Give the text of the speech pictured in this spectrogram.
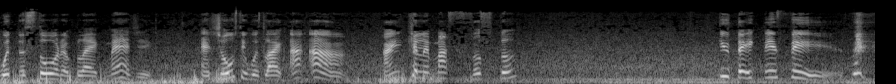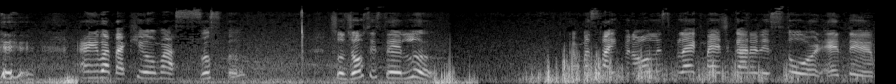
with the sword of black magic. And Josie was like, uh-uh, I ain't killing my sister. You think this is? I ain't about to kill my sister. So Josie said, look, I'm gonna siphon all this black magic out of this sword and then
